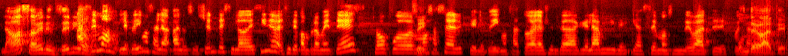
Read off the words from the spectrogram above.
¿La vas a ver en serio? Hacemos, le pedimos a, la- a los oyentes, si lo decides, si te comprometes, yo podemos Sí. hacer que le pedimos a toda la oyentada que la mire y hacemos un debate después. un debate.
